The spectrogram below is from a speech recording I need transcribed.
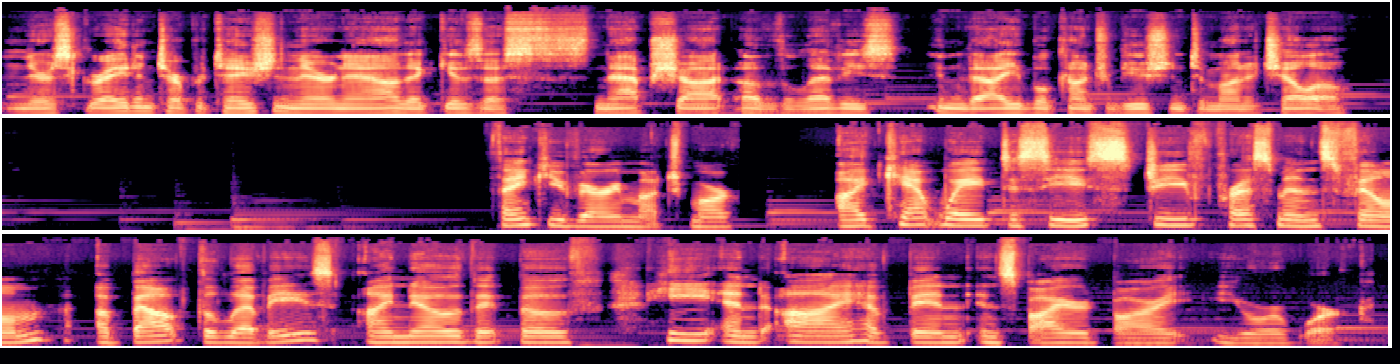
And there's great interpretation there now that gives a snapshot of the Levy's invaluable contribution to Monticello. Thank you very much, Marc. I can't wait to see Steve Pressman's film about the Levys. I know that both he and I have been inspired by your work.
